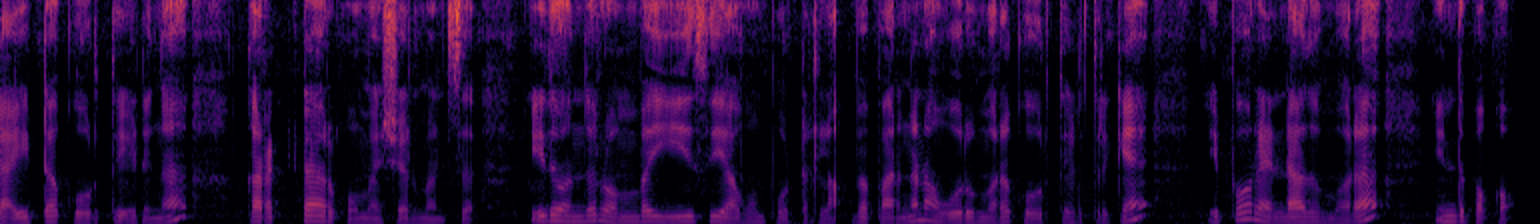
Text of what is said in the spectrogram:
டைட்டாக கோர்த்து எடுங்க. கரெக்டாக இருக்கும் மெஷர்மெண்ட்ஸு இது வந்து ரொம்ப ஈஸியாகவும் போட்டுடலாம் இப்போ பாருங்கள் நான் ஒரு முறை கோர்த்து எடுத்திருக்கேன். இப்போது ரெண்டாவது முறை இந்த பக்கம்.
